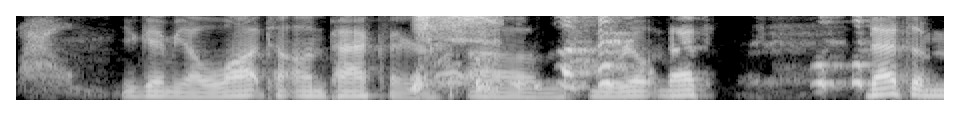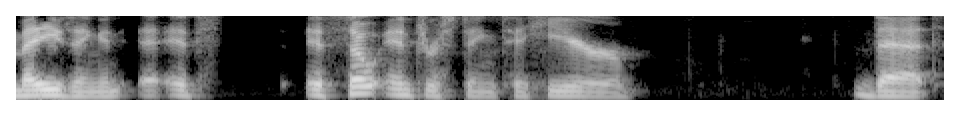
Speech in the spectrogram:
Wow. You gave me a lot to unpack there. Um, that's that's amazing. And it's it's so interesting to hear that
